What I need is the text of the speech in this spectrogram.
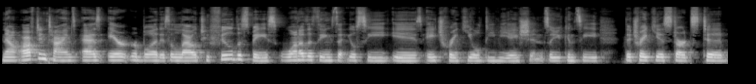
Now, oftentimes, as air or blood is allowed to fill the space, one of the things that you'll see is a tracheal deviation. So you can see the trachea starts to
